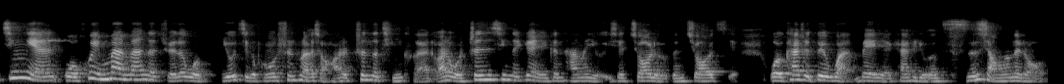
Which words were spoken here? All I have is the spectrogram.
今年我会慢慢的觉得，我有几个朋友生出来的小孩真的挺可爱的，而且我真心的愿意跟他们有一些交流跟交集。我开始对晚辈也开始有了慈祥的那种，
